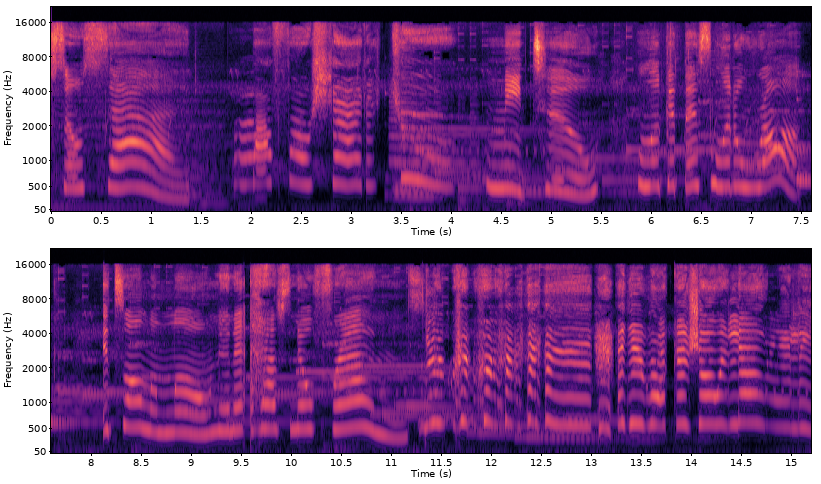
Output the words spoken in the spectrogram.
So sad. Morphle sad too. Me too. Look at this little rock. It's all alone and it has no friends. and the rock is so lonely.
